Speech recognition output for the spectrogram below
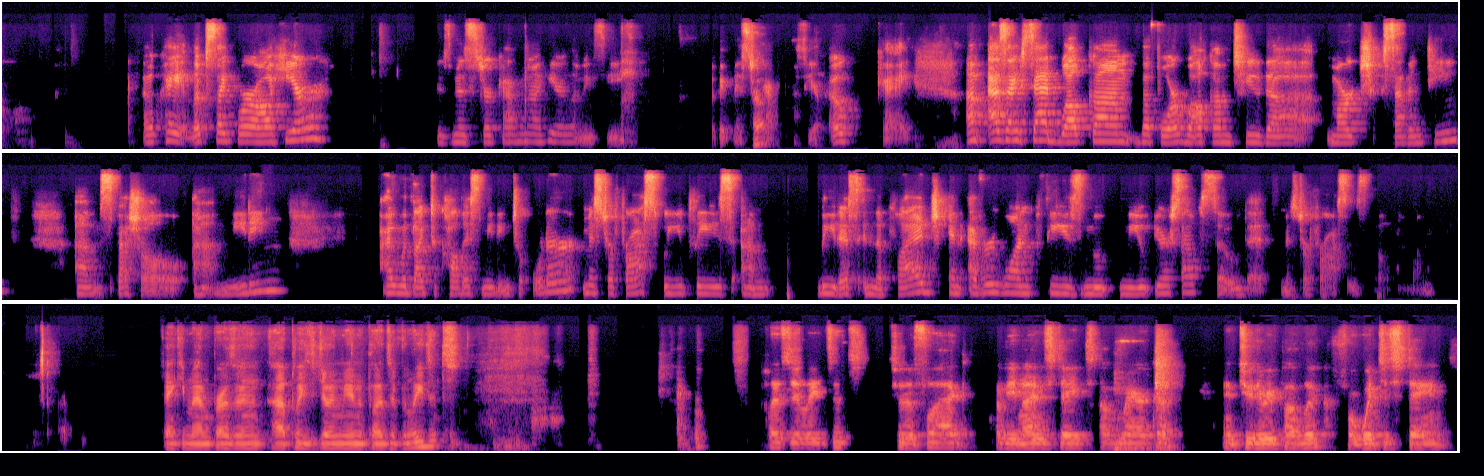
okay, it looks like we're all here. Is Mr. Kavanaugh here? Let me see. Okay, Mr. Yep. Kavanaugh's here. Okay. Um, as I said, welcome before, welcome to the March 17th um, special um, meeting. I would like to call this meeting to order. Mr. Frost, will you please um, lead us in the pledge? And everyone, please mu- mute yourself so that Mr. Frost is the only one. Thank you, Madam President. Uh, please join me in the Pledge of Allegiance. Pledge allegiance to the flag of the United States of America and to the republic for which it stands,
